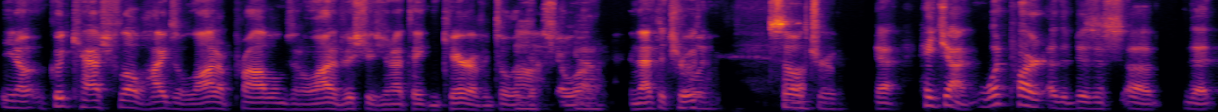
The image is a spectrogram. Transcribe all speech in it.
you know, good cash flow hides a lot of problems and a lot of issues you're not taking care of until they Oh, ah, show yeah. up. Isn't that the truth? So Well, true. Yeah. Hey, John, what part of the business uh, that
